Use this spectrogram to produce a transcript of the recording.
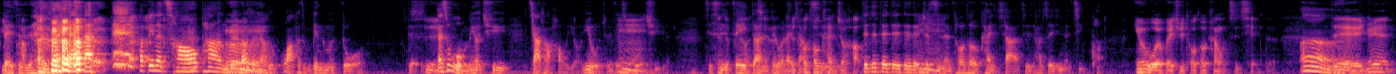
对，变对胖对，他变得超胖的，然后我就想说，哇，他怎么变那么多？对，但是我没有去加他好友，因为我觉得这是过嗯去的，只是这一段对我来讲偷偷是看就好。对对对对对对，就只嗯能偷偷看一下，就是他最近的近况。因为我也会去偷偷看我之前的，嗯，对，因为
